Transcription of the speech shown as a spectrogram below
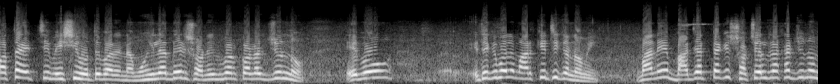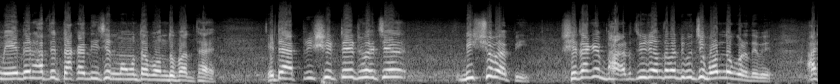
কথা এর চেয়ে বেশি হতে পারে না। মহিলাদের স্বনির্ভর করার জন্য এবং এটাকে বলে মার্কেট ইকোনমি মানে বাজারটাকে সচল রাখার জন্য মেয়েদের হাতে টাকা দিয়েছেন মমতা বন্দ্যোপাধ্যায়। এটা অ্যাপ্রিসিয়েটেড হয়েছে বিশ্বব্যাপী। সেটাকে ভারতীয় জনতা পার্টি বলছে বন্ধ করে দেবে। আর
